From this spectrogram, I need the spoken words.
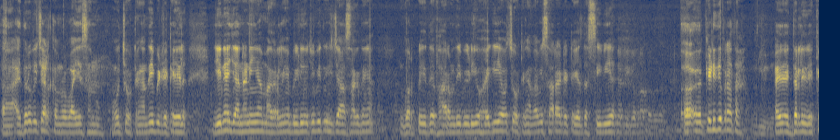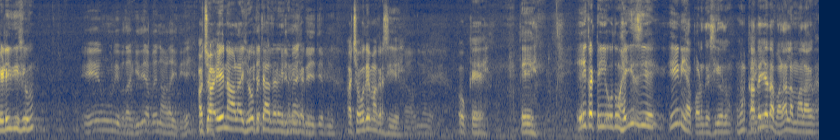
ਤਾਂ ਇਧਰੋਂ ਵੀ ਝਲਕ ਮਰਵਾਈਏ ਸਾਨੂੰ ਉਹ ਝੋਟੀਆਂ ਦੀ ਵੀ ਡਿਟੇਲ ਜਿਹਨੇ ਜਾਣਨੀ ਆ ਮਗਰਲੀਆਂ ਵੀਡੀਓ 'ਚ ਵੀ ਤੁਸੀਂ ਜਾ ਸਕਦੇ ਆ। ਗੁਰਪ੍ਰੀਤ ਦੇ ਫਾਰਮ ਦੀ ਵੀਡੀਓ ਹੈਗੀ ਆ ਉਹ ਝੋਟੀਆਂ ਦਾ ਵੀ ਸਾਰਾ ਡਿਟੇਲ ਦੱਸੀ ਵੀ ਹੈ ਕਿਹੜੀ ਦੀ ਭਰਾਤਾ? ਇਧਰਲੀ ਦੇ ਕਿਹੜੀ ਦੀ ਸੀ ਉਹ? ਇਹ ਉਹ ਨਹੀਂ ਪਤਾ ਕਿਹਦੀ ਆਪਣੇ ਨਾਲ ਆਈ ਦੀ ਅੱਛਾ ਇਹ ਨਾਲ ਆਈ ਸੀ ਉਹ ਵਿਚਾਲ ਲੜੇ ਜਿਹੜੀ। ਮੈਂ ਵੇਚਦੀ ਆਪਣੀ। ਅੱਛਾ ਉਹਦੇ ਮਗਰ ਸੀ ਇਹ। ਹਾਂ ਉਹਦੀ ਮੈਂ ਓਕੇ ਤੇ ਇਹ ਕੱਟੀ ਉਦੋਂ ਹੈਗੀ ਸੀ ਇਹ। ਇਹ ਨਹੀਂ ਆਪਾਂ ਨੂੰ ਦੇਸੀ ਉਦੋਂ। ਹੁਣ ਕਦ ਜਿਹਾ ਤਾਂ ਬੜਾ ਲੰਮਾ ਲੱਗਦਾ।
